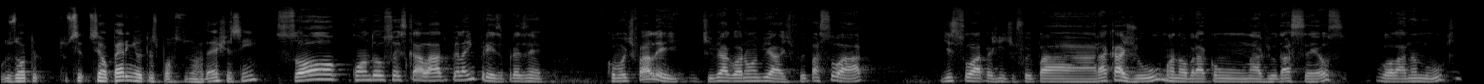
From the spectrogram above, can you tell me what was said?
os outros. Você você opera em outros portos do Nordeste, assim? Só quando eu sou escalado pela empresa, por exemplo. Como eu te falei, eu tive agora uma viagem, fui para Suape. De Suape a gente foi para Aracaju, manobrar com um navio da Celso, vou lá na Nuke.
